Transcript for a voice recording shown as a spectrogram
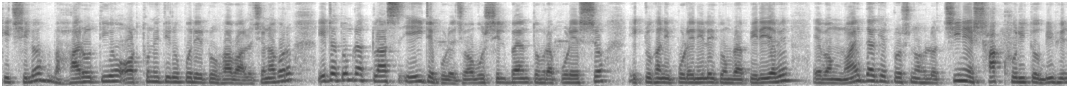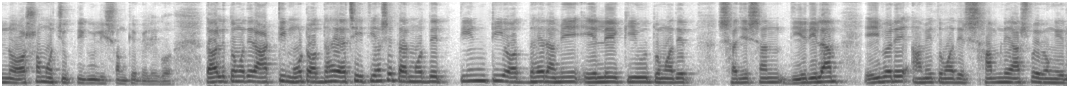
কি ছিল? ভারতীয় অর্থনীতির উপর এর প্রভাব আলোচনা করো। এটা তোমরা ক্লাস এইটে পড়েছো। অবশিল্পায়ন তোমরা পড়ে এসছো। একটুখানি পড়ে নিলেই তোমরা পেরে যাবে। এবং নয় দাগের প্রশ্ন হলো, চীনে স্বাক্ষরিত বিভিন্ন অসম চুক্তিগুলি সংক্ষেপে লেগো তাহলে তোমাদের আটটি মোট অধ্যায় আছে ইতিহাসে। তার মধ্যে তিনটি অধ্যায়ের আমি এল এ কিউ তোমাদের সাজেশন দিয়ে দিলাম। এইবারে আমি তোমাদের সামনে আসব এবং এর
